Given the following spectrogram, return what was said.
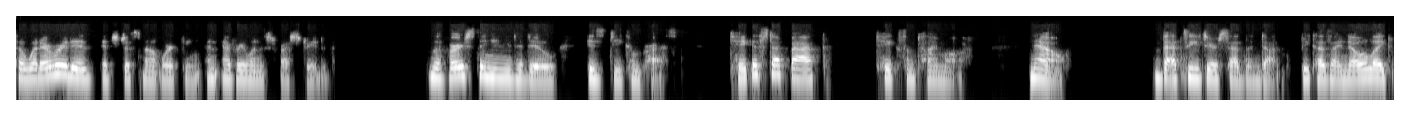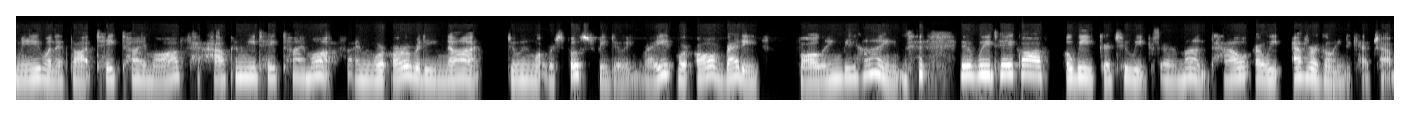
So, whatever it is, it's just not working and everyone is frustrated. The first thing you need to do is decompress. Take a step back, take some time off. Now, that's easier said than done because I know, like me, when I thought take time off, how can we take time off? I mean, we're already not doing what we're supposed to be doing, right? We're already falling behind. if we take off a week or two weeks or a month, how are we ever going to catch up?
